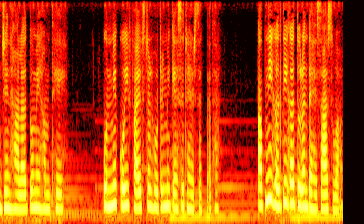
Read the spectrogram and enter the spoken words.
जिन हालातों में हम थे उनमें कोई फाइव स्टार होटल में कैसे ठहर सकता था? अपनी गलती का तुरंत एहसास हुआ।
